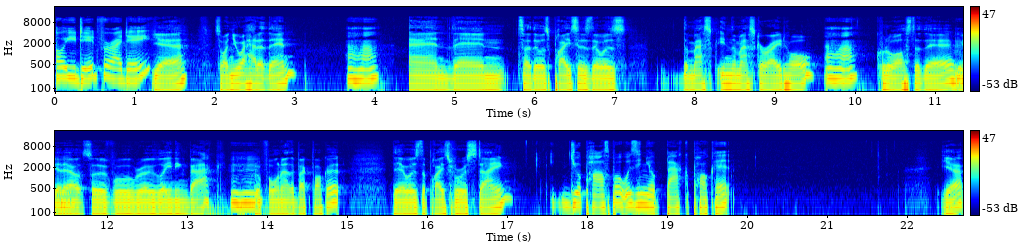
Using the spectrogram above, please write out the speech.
Oh, you did for ID? yeah. So i knew i had it then Uh huh. and then so there was places there was the mask in the masquerade hall Uh huh. Could have lost it there. We had Mm-hmm. our sort of we were leaning back. Could have fallen out the back pocket. There was the place where we were staying. Your passport was in your back pocket. Yeah.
